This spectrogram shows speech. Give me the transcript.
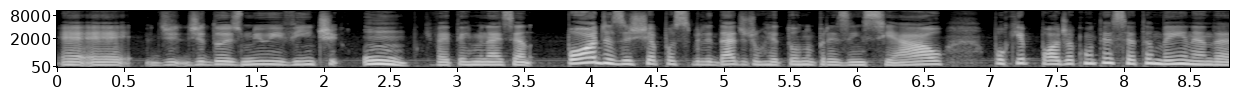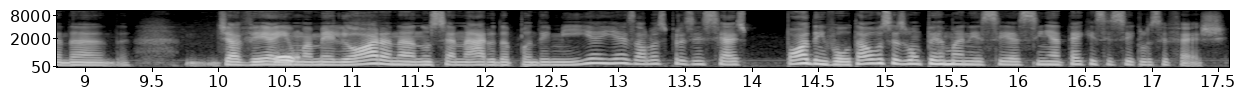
é, é, de, de 2021, que vai terminar esse ano, pode existir a possibilidade de um retorno presencial, porque pode acontecer também, né, da, da, de haver aí uma melhora na, no cenário da pandemia e as aulas presenciais podem voltar ou vocês vão permanecer assim até que esse ciclo se feche?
